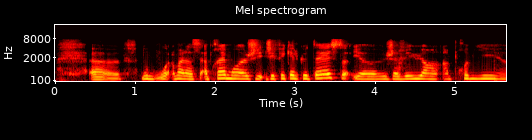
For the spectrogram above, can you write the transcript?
donc voilà. Après, moi, j'ai fait quelques tests. J'avais eu un, un premier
